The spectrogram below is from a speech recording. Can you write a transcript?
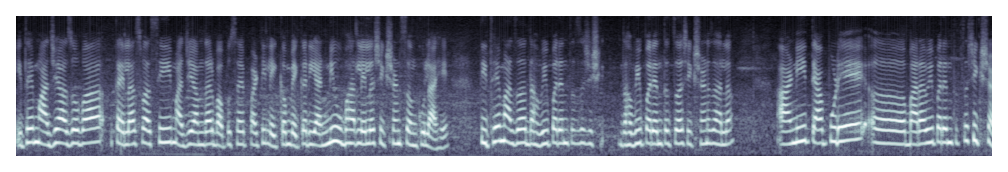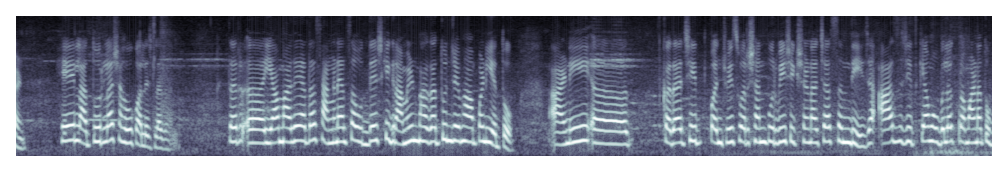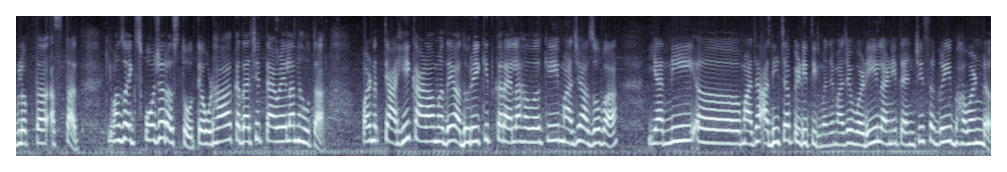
इथे माझे आजोबा कैलासवासी माजी आमदार बापूसाहेब पाटील एकंबेकर यांनी उभारलेलं शिक्षण संकुल आहे. तिथे माझं दहावीपर्यंतचं शिक्ष दहावीपर्यंतचं शिक्षण झालं. आणि त्यापुढे बारावीपर्यंतचं शिक्षण हे लातूरला शाहू कॉलेजला झालं. तर यामागे आता सांगण्याचा उद्देश की ग्रामीण भागातून जेव्हा आपण येतो आणि कदाचित पंचवीस वर्षांपूर्वी शिक्षणाच्या संधी ज्या आज जितक्या मुबलक प्रमाणात उपलब्ध असतात किंवा जो एक्सपोजर असतो तेवढा कदाचित त्यावेळेला नव्हता. पण त्याही काळामध्ये अधोरेखित करायला हवं की माझे आजोबा यांनी माझ्या आधीच्या पिढीतील म्हणजे माझे वडील आणि त्यांची सगळी भावंडं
